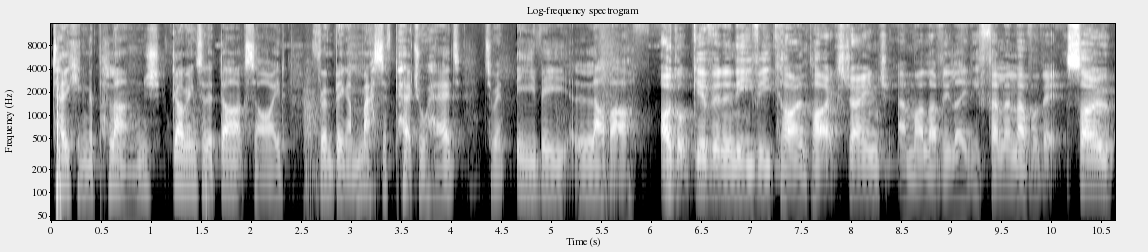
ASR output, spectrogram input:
taking the plunge, going to the dark side from being a massive petrol head to an EV lover. I got given an EV car in part exchange and my lovely lady fell in love with it. So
